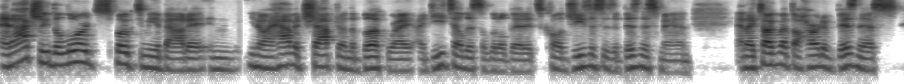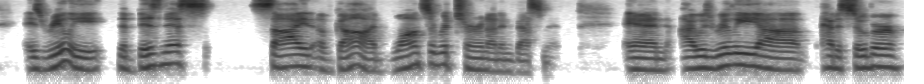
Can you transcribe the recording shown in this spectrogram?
and actually the lord spoke to me about it. And you know i have a chapter in the book where I, I, detail this a little bit. It's called jesus is a businessman. And i talk about the heart of business is really the business side of god wants a return on investment. And i was really uh, had a sober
